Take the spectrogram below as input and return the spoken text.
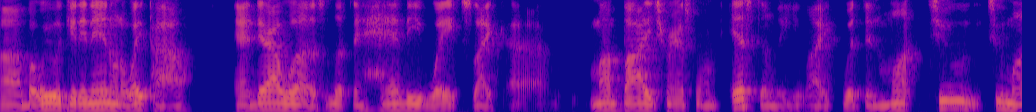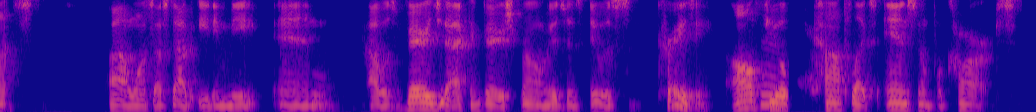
Uh, but we would get it in on a weight pile. And there I was lifting heavy weights. Like uh, my body transformed instantly, like within month, two, two months, uh, once I stopped eating meat. And mm. I was very jacked and very strong. It just, it was crazy. All mm. fueled mm. complex and simple carbs.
